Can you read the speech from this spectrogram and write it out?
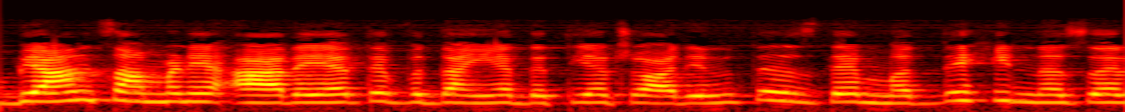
ਬਿਆਨ ਸਾਹਮਣੇ ਆ ਰਹੇ ਹੈ ਤੇ ਵਧਾਈਆਂ ਦਿੱਤੀਆਂ ਜਾ ਰਹੀਆਂ ਨੇ ਤੇ ਇਸ ਦੇ ਮੱਦੇ ਹੀ ਨਜ਼ਰ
